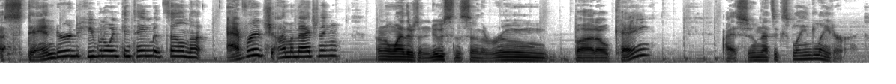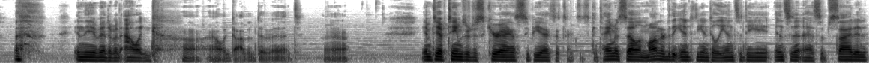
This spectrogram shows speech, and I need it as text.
a standard humanoid containment cell, not average, I'm imagining? I don't know why there's a noose in the center of the room, but okay. I assume that's explained later. in the event of an alleg uh, event. Uh, MTF teams are to secure SCP-XXX's containment cell and monitor the entity until the incident has subsided.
